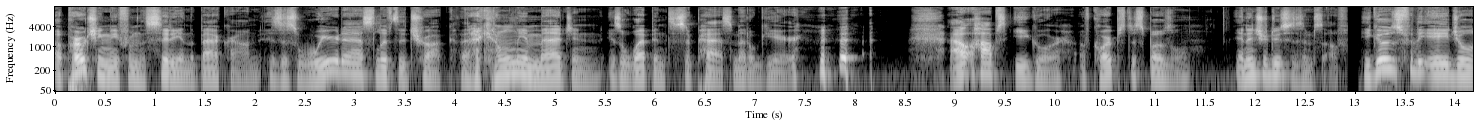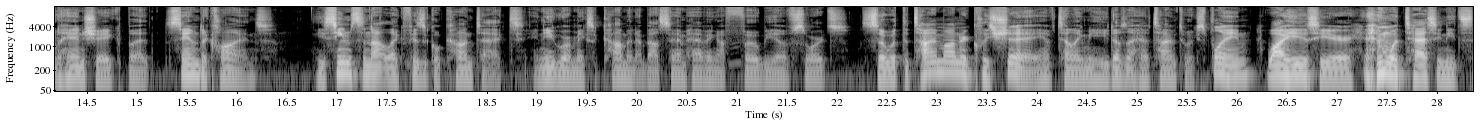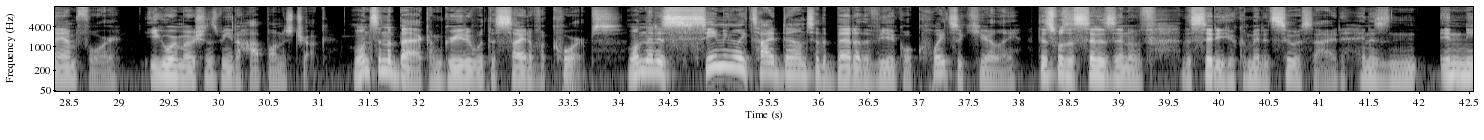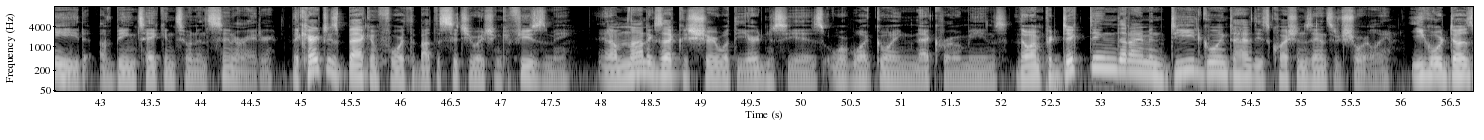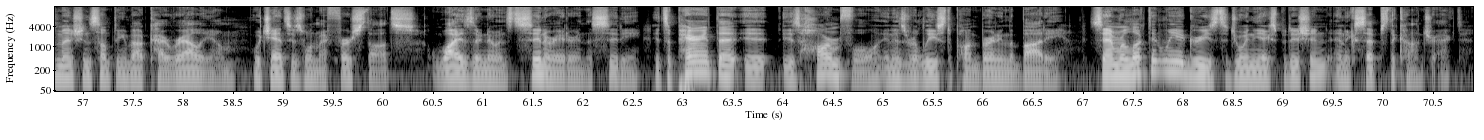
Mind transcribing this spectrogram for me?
Approaching me from the city in the background is this weird ass lifted truck that I can only imagine is a weapon to surpass Metal Gear. Out hops Igor of Corpse Disposal and introduces himself. He goes for the age old handshake, but Sam declines. He seems to not like physical contact, and Igor makes a comment about Sam having a phobia of sorts. So, with the time honored cliche of telling me he doesn't have time to explain why he is here and what task he needs Sam for, Igor motions me to hop on his truck. Once in the back, I'm greeted with the sight of a corpse, one that is seemingly tied down to the bed of the vehicle quite securely. This was a citizen of the city who committed suicide and is in need of being taken to an incinerator. The character's back and forth about the situation confuses me, and I'm not exactly sure what the urgency is or what going necro means, though I'm predicting that I'm indeed going to have these questions answered shortly. Igor does mention something about chiralium, which answers one of my first thoughts. Why is there no incinerator in the city? It's apparent that it is harmful and is released upon burning the body. Sam reluctantly agrees to join the expedition and accepts the contract.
